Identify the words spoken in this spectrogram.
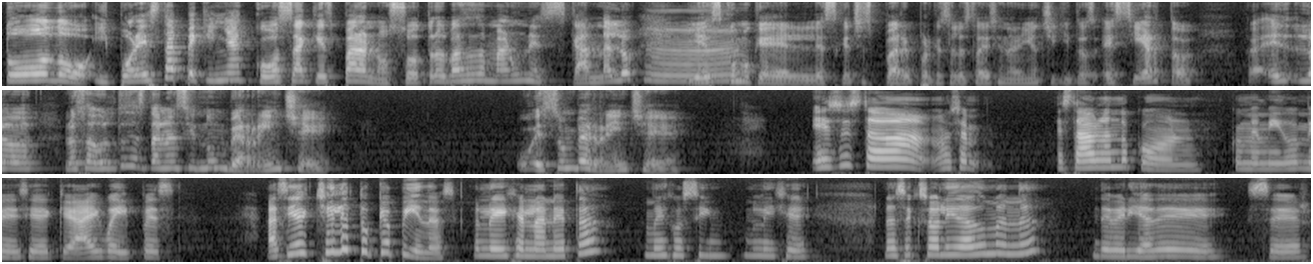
todo. Y por esta pequeña cosa que es para nosotros, vas a armar un escándalo. Y es como que el sketch es para, porque se lo está diciendo a niños chiquitos. Es cierto. Lo- los adultos están haciendo un berrinche. Es un berrinche. Eso estaba, o sea, estaba hablando con, con mi amigo y me decía de que, ay, güey, pues, así el chile, ¿tú qué opinas? Le dije, la neta, me dijo, sí. Le dije, la sexualidad humana debería de ser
